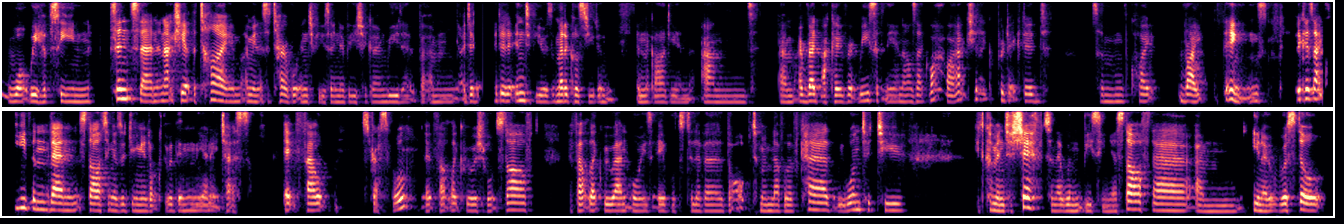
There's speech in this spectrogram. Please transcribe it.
what we have seen since then. And actually at the time i mean it's a terrible interview so nobody should go and read it but um, i did i did an interview as a medical student in the guardian and um, i read back over it recently and i was like wow i actually like predicted some quite right things. Because actually, even then starting as a junior doctor within the nhs it felt stressful. It felt like we were short staffed it felt like we weren't always able to deliver the optimum level of care that we wanted to you'd come into shifts and there wouldn't be senior staff there. Um, you know, we're still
